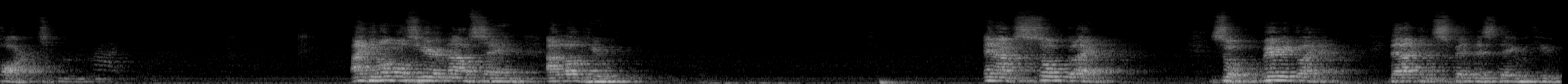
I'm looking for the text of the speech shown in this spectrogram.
heart. I can almost hear him now saying, I love you. And I'm so glad, so very glad that I can spend this day with you.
